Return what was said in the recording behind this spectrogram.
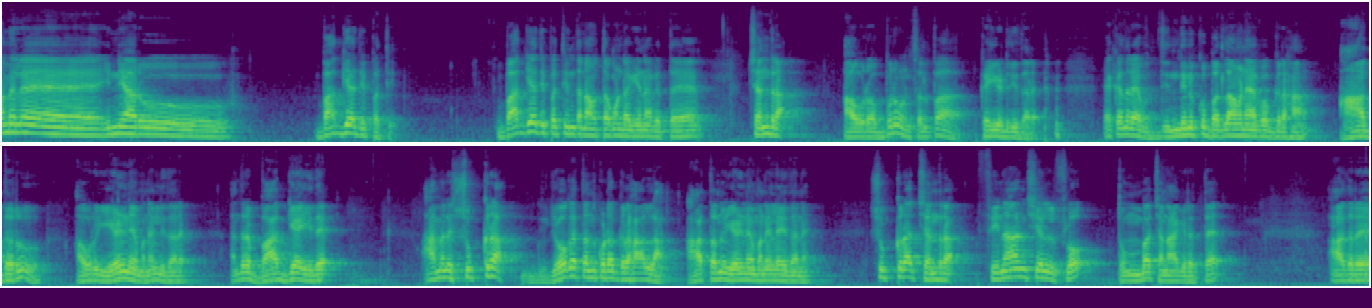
ಆಮೇಲೆ ಇನ್ಯಾರು ಭಾಗ್ಯಾಧಿಪತಿ? ಭಾಗ್ಯಾಧಿಪತಿ ಅಂತ ನಾವು ತಗೊಂಡಾಗ ಏನಾಗುತ್ತೆ? ಚಂದ್ರ ಅವರೊಬ್ಬರು ಒಂದು ಸ್ವಲ್ಪ ಕೈ ಹಿಡ್ದಿದ್ದಾರೆ. ಯಾಕಂದರೆ ದಿನ ದಿನಕ್ಕೂ ಬದಲಾವಣೆ ಆಗೋ ಗ್ರಹ, ಆದರೂ ಅವರು ಏಳನೇ ಮನೇಲಿದ್ದಾರೆ ಅಂದರೆ ಭಾಗ್ಯ ಇದೆ. ಆಮೇಲೆ ಶುಕ್ರ, ಯೋಗ ತಂದುಕೊಡೋ ಗ್ರಹ ಅಲ್ಲ, ಆತನು ಏಳನೇ ಮನೆಯಲ್ಲೇ ಇದ್ದಾನೆ. ಶುಕ್ರ, ಚಂದ್ರ ಫಿನಾನ್ಷಿಯಲ್ ಫ್ಲೋ ತುಂಬ ಚೆನ್ನಾಗಿರುತ್ತೆ. ಆದರೆ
